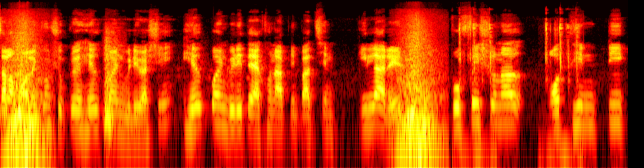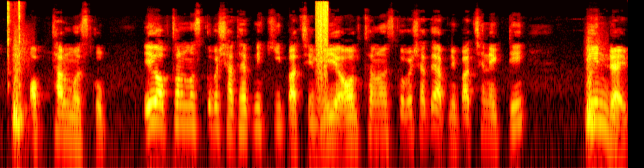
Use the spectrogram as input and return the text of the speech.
সালামু আলাইকুম, সুপ্রিয় হেলথ পয়েন্ট বিডিবাসী হেলথ পয়েন্ট বিডিতে এখন আপনি পাচ্ছেন কিলারের প্রফেশনাল অথেন্টিক অপথালমোস্কোপ। এই অপথালমোস্কোপের সাথে আপনি কি পাচ্ছেন? এই অপথালমোস্কোপের সাথে আপনি পাচ্ছেন একটি পেন ড্রাইভ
